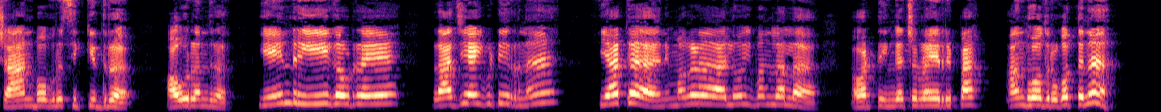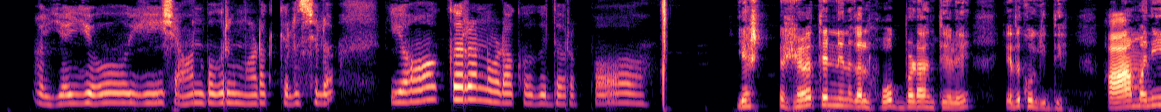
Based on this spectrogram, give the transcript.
ಶಾನ್ ಬೋಗ್ರು ಸಿಕ್ಕಿದ್ರ ಅವ್ರಂದ್ರ ಏನ್ರಿ ಈಗ ಅವ್ರೆ ರಾಜಿ ಆಗ್ಬಿಟ್ಟಿರ್ನ? ಯಾಕ? ನಿಮ್ಮ ಮಗಳ ಅಲ್ಲಿ ಹೋಗಿ ಬಂದ್ಲಲ್ಲ? ಒಟ್ಟು ಹಿಂಗ ಚಲೋ ಇರ್ರಿಪ್ಪ. ಅಂದ್ ಹೋದ್ರು, ಗೊತ್ತೇನ? ಅಯ್ಯಯ್ಯೋ, ಈ ಶಾನ್ ಬೋಗ್ರಿ ಮಾಡಕ್ ಕೆಲಸ ಇಲ್ಲ ಯಾಕರ ನೋಡಕ್ ಹೋಗಿದ್ದಾರಪ್ಪ? ಎಷ್ಟು ಹೇಳ್ತೇನೆ ನಿನಗೆ ಅಲ್ಲಿ ಹೋಗ್ಬೇಡ ಅಂತೇಳಿ ಎದಕ್ಕೆ ಹೋಗಿದ್ದಿ? ಆ ಮನಿ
